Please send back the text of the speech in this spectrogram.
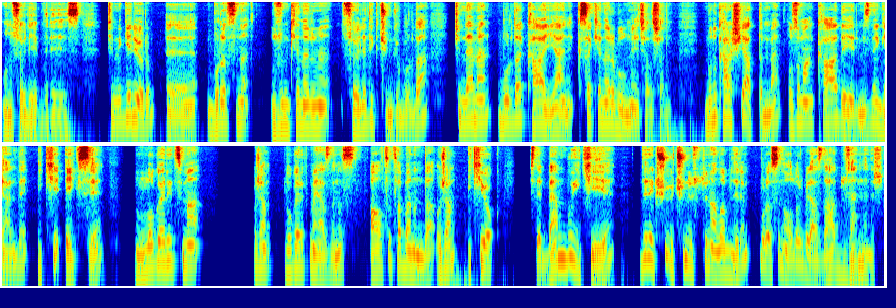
Onu söyleyebiliriz. Şimdi geliyorum. Ee, burasını uzun kenarını söyledik çünkü burada. Şimdi hemen burada K'yı yani kısa kenarı bulmaya çalışalım. Bunu karşıya attım ben. O zaman K değerimiz ne geldi? 2 eksi logaritma hocam logaritma yazdınız. 6 tabanında hocam 2 yok. İşte ben bu 2'yi direkt şu 3'ün üstüne alabilirim. Burası ne olur? Biraz daha düzenlenir.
